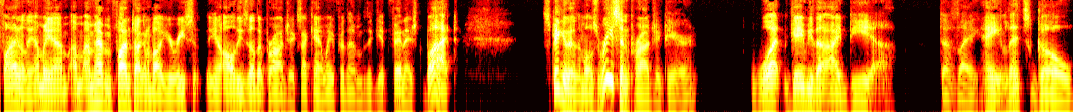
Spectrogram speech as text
finally, I mean, I'm, I'm I'm having fun talking about your recent, you know, all these other projects. I can't wait for them to get finished. But speaking of the most recent project here, what gave you the idea to like, hey, let's go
